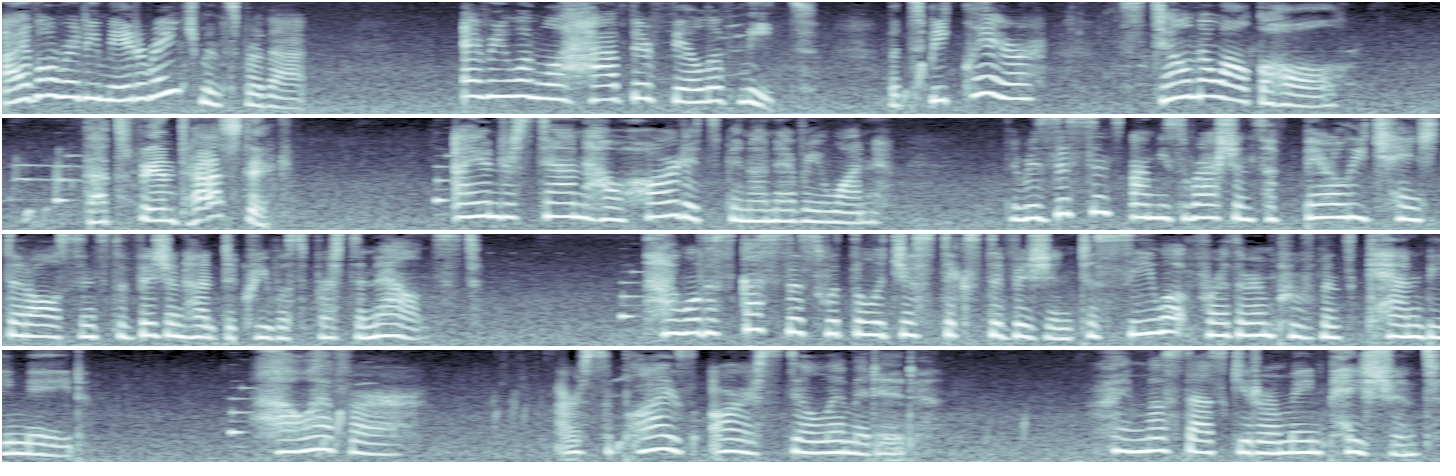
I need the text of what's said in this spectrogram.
I've already made arrangements for that. Everyone will have their fill of meat. But to be clear, still no alcohol. That's fantastic! I understand how hard it's been on everyone. The Resistance Army's rations have barely changed at all since the Vision Hunt decree was first announced. I will discuss this with the Logistics Division to see what further improvements can be made. However, our supplies are still limited. I must ask you to remain patient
